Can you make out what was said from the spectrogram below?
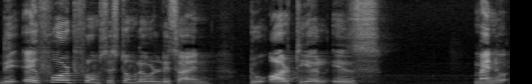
the effort from system level design to RTL is manual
